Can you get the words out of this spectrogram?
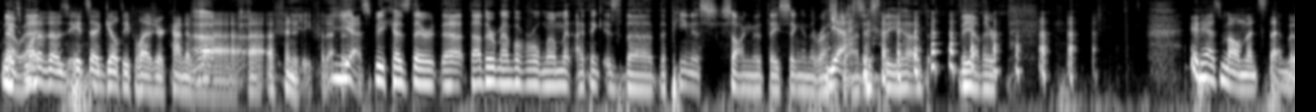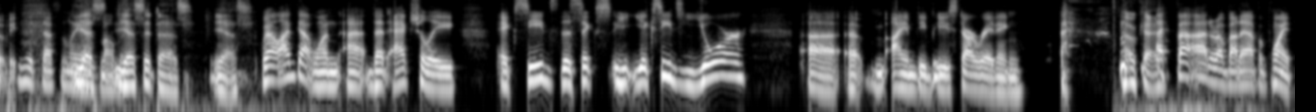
No, it's one of those. It's a guilty pleasure kind of uh, uh, affinity for that. movie. Yes, because they're, the the other memorable moment I think is the the penis song that they sing in the restaurant. Yes. Is uh, the, the other it has moments. That movie, it definitely yes has moments. yes it does yes Well, I've got one uh, that actually exceeds the six exceeds your uh, uh, IMDb star rating okay I, I don't know about half a point,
